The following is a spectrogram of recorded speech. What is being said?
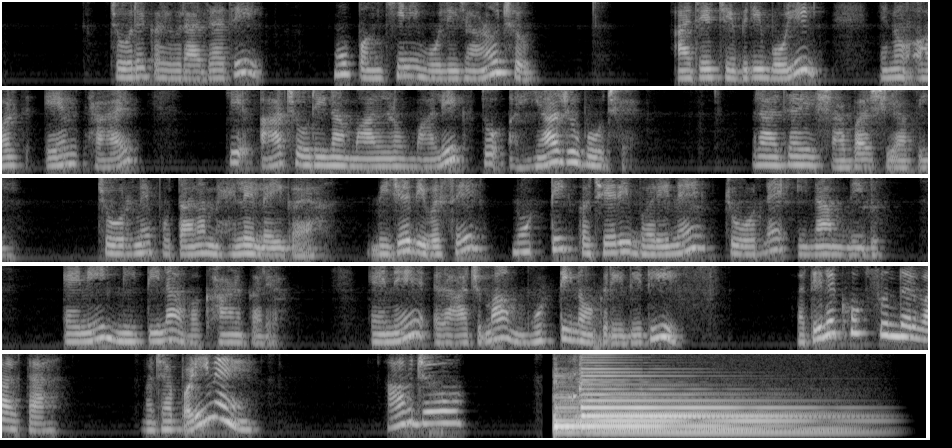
ચોરે કહ્યું, રાજાજી, હું પંખીની બોલી જાણું છું. આજે ચીબરી બોલી, એનો અર્થ એમ થાય કે આ ચોરીના માલનો માલિક તો અહીંયા જ ઊભો છે. રાજાએ શાબાશી આપી. ચોરને પોતાના મહેલે લઈ ગયા. બીજે દિવસે મોટી કચેરી ભરીને ચોરને ઇનામ દીધું. એની નીતિના વખાણ કર્યા. એને રાજમાં મોટી નોકરી દીધી. હતી ને ખૂબ સુંદર વાર્તા. મજા પડી ને? આવજો.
